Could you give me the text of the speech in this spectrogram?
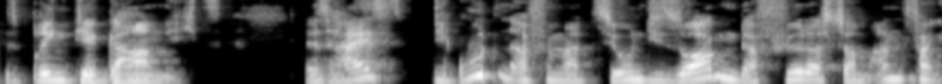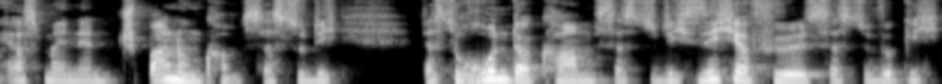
Es bringt dir gar nichts. Das heißt, die guten Affirmationen, die sorgen dafür, dass du am Anfang erstmal in Entspannung kommst, dass du dich, dass du runterkommst, dass du dich sicher fühlst, dass du wirklich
